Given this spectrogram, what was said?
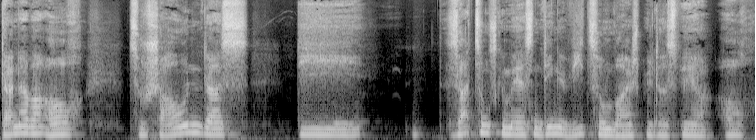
Dann aber auch zu schauen, dass die satzungsgemäßen Dinge, wie zum Beispiel, dass wir auch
